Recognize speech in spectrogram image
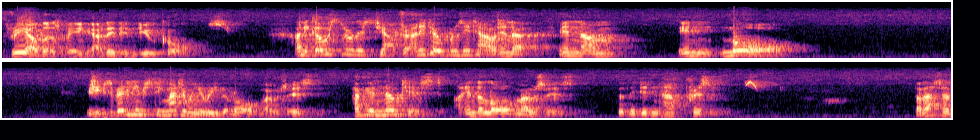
three others being added in due course. And he goes through this chapter and it opens it out in a in um, in law. You see, it's a very interesting matter when you read the law of Moses. Have you noticed in the law of Moses that they didn't have prisons? Now that's a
